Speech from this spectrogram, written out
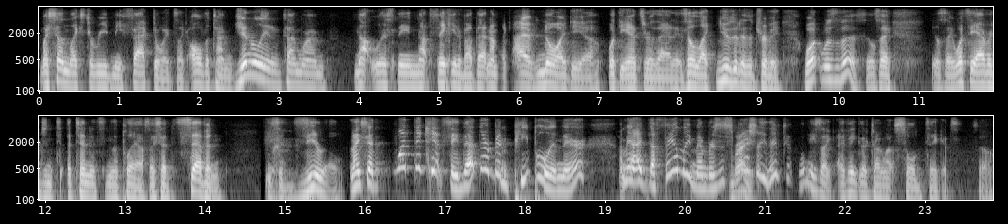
my son likes to read me factoids like all the time. Generally at a time where I'm not listening, not thinking about that, and I'm like, I have no idea what the answer to that is. He'll like use it as a trivia. What was this? He'll say, he'll say, what's the average in attendance in the playoffs? I said seven. He said zero, and I said, what? They can't say that. There have been people in there. I mean, I, the family members, especially, they've. And he's like, I think they're talking about sold tickets. So,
